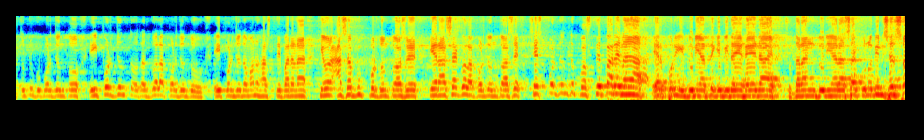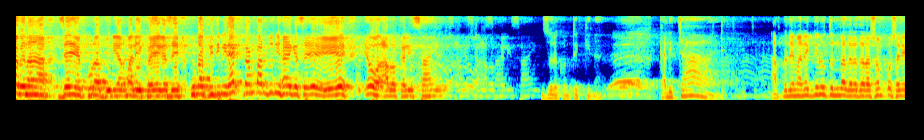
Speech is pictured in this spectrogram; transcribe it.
এতটুকু পর্যন্ত এই পর্যন্ত অর্থাৎ গলা পর্যন্ত, এই পর্যন্ত মানুষ আসতে পারে না। কেউ আশা বুক পর্যন্ত আসে কেউ আশা গলা পর্যন্ত আসে, শেষ পর্যন্ত পৌঁছতে পারে না। এরপরই দুনিয়া থেকে বিদায় হয়ে যায়। সুতরাং দুনিয়ার আশা কোনোদিন শেষ হবে না। যে পুরা দুনিয়ার মালিক হয়ে গেছে, গোটা পৃথিবীর এক নাম্বার দুনিয়া হয়ে গেছে। এও আরও খালি চাই জোরে কোন ঠিক কিনা? খালি চায় আপনাদের মানে একদিন নতুন বাজারে যারা সম্পদশালী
